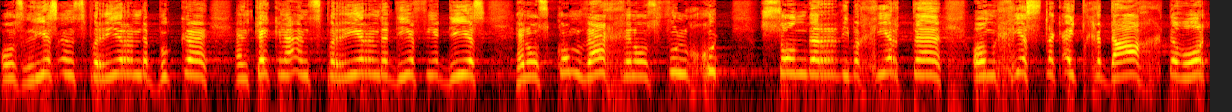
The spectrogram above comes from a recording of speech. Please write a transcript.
Ons lees inspirerende boeke en kyk na inspirerende DVD's en ons kom weg en ons voel goed sonder die begeerte om geestelik uitgedaag te word,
